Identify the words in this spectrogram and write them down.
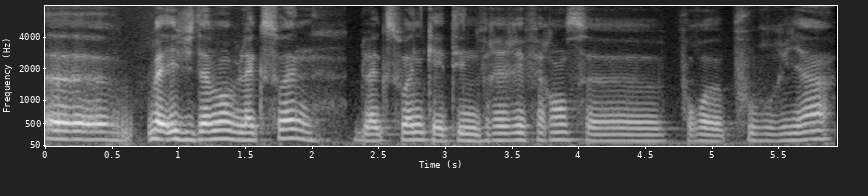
bah, évidemment Black Swan. Black Swan qui a été une vraie référence euh, pour, euh, pour Ria.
